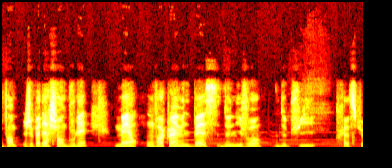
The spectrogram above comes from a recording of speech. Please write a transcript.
enfin, je vais pas dire chamboulée, mais on voit quand même une baisse de niveau depuis presque,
